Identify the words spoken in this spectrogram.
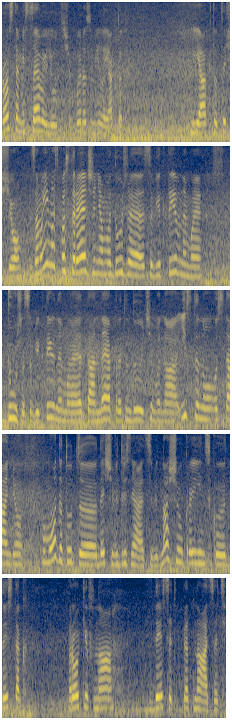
просто місцевий люд, щоб ви розуміли, як тут, як тут і що. За моїми спостереженнями, дуже суб'єктивними, дуже суб'єктивними та не претендуючими на істину останню. Мода тут е, дещо відрізняється від нашої української, десь так років на 10-15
